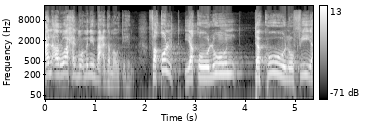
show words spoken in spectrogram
عن أرواح المؤمنين بعد موتهم. فقلت يقولون تكون في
